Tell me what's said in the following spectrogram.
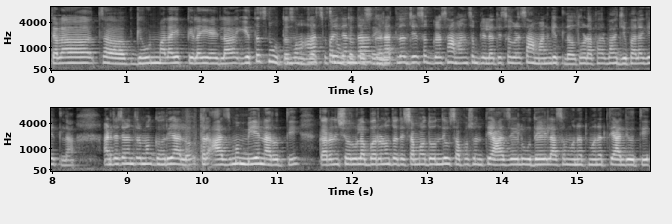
त्याला घेऊन मला एकटीला यायला येतच नव्हतं. पहिल्यांदा घरातलं जे सगळं सामान संपलेलं ते सगळं सामान घेतलं. थोडाफार भाजीपाला घेतला. आणि त्याच्यानंतर मग घरी आलो. तर आज मम्मी येणार होती. कारण शरूला बरं नव्हतं. त्याच्यामुळे दोन दिवसापासून ती आज येईल उद्या येईल असं म्हणत म्हणत ती आली होती.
